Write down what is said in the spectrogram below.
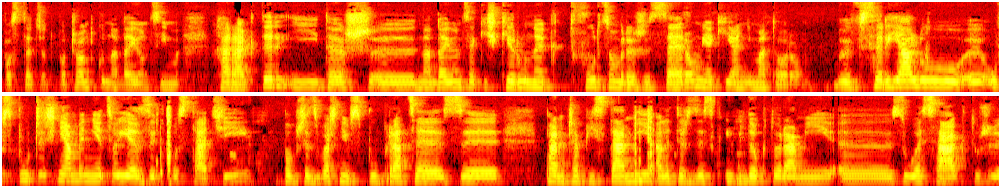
postać od początku, nadając im charakter i też nadając jakiś kierunek twórcom, reżyserom, jak i animatorom. W serialu uwspółcześniamy nieco język postaci, poprzez właśnie współpracę z panczapistami, ale też ze script doktorami e, z USA, którzy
